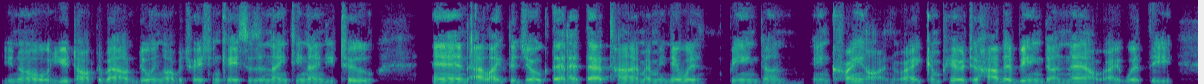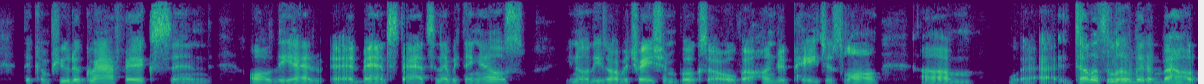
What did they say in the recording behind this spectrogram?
You know, you talked about doing arbitration cases in 1992. And I like to joke that at that time, I mean, they were being done in crayon, right, compared to how they're being done now, right, with the the computer graphics and all the ad, advanced stats and everything else. You know, these arbitration books are over hundred pages long. Um, uh, tell us a little bit about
